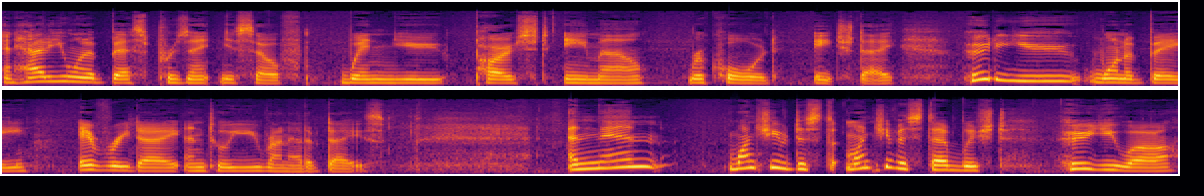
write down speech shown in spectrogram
and how do you want to best present yourself when you post, email, record each day? Who do you want to be every day until you run out of days? And then once you've just, once you've established who you are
